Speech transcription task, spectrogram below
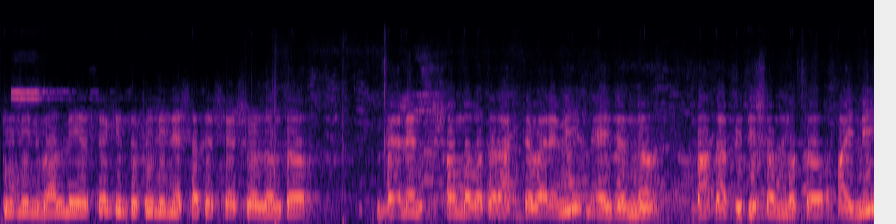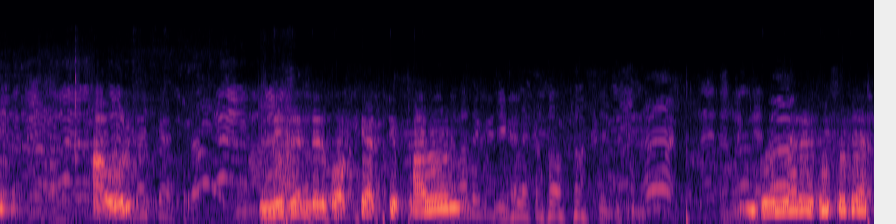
ফিলিন বল নিয়েছে, কিন্তু ফিলিনের সাথে শেষ পর্যন্ত ব্যালেন্স সম্ভবত রাখতে পারেনি, এই জন্য বাধা বিধিসম্মত হয়নি। ফাউল। লিজেন্ডের পক্ষে একটি ফাউল। গোলবারের পিছনে এত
